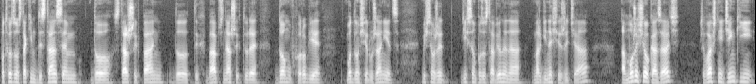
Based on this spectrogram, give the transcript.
podchodzą z takim dystansem do starszych pań, do tych babci naszych, które w domu, w chorobie modlą się różaniec, myślą, że gdzieś są pozostawione na marginesie życia, a może się okazać, że właśnie dzięki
